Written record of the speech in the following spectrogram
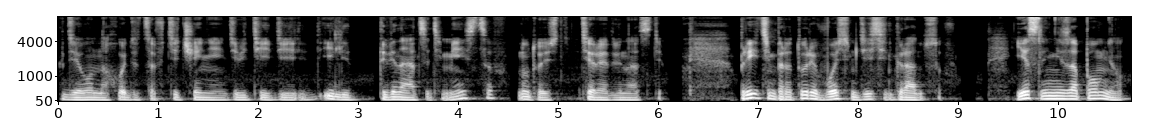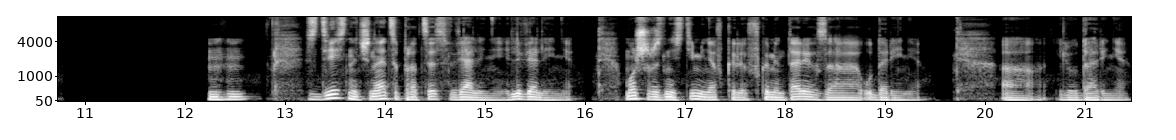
где он находится в течение 9 или 12 месяцев, ну то есть тире 12, при температуре 8-10 градусов. Если не запомнил, угу. Здесь начинается процесс вяления или вяления. Можешь разнести меня в, в комментариях за ударение а, или ударение.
